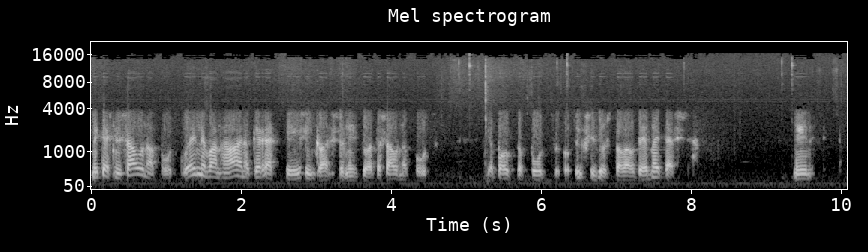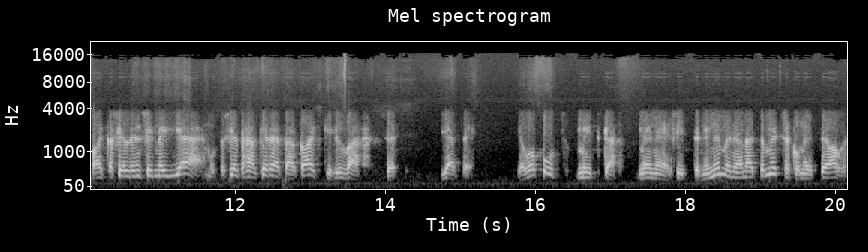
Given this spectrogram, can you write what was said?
miten ne saunapuut, kun ennen vanhaa aina kerättiin isin kanssa niin tuota saunapuut ja polttopuut yksityistalouteen metässä. Niin vaikka siellä sinne jää, mutta sieltähän kerätään kaikki hyvä se jäte. Ja loput, mitkä menee sitten, niin ne menee näiden metsäkoneiden alle.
